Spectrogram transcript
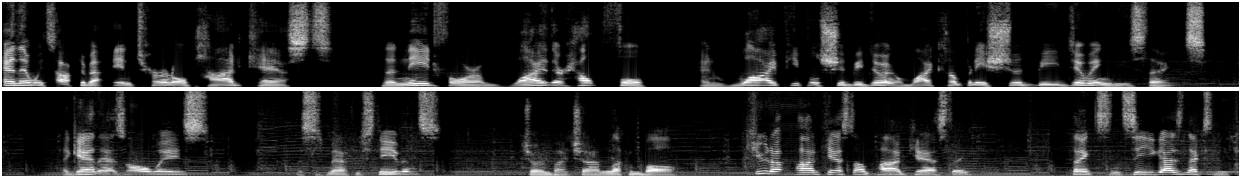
And then we talked about internal podcasts, the need for them, why they're helpful, and why people should be doing them, why companies should be doing these things. Again, as always, this is Matthew Stevens, joined by John Luckenbaugh. Q'd Up podcast on podcasting. Thanks and see you guys next week.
